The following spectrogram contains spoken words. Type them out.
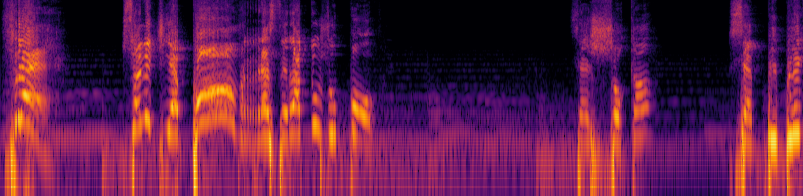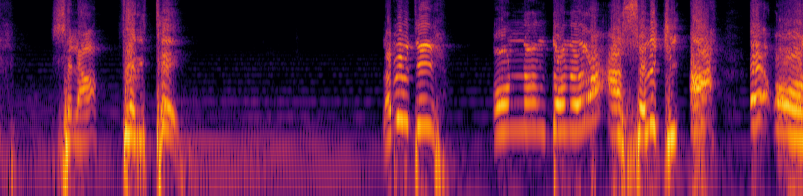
Frère, celui qui est pauvre restera toujours pauvre. C'est choquant, c'est biblique, c'est la vérité. La Bible dit, on en donnera à celui qui a et on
